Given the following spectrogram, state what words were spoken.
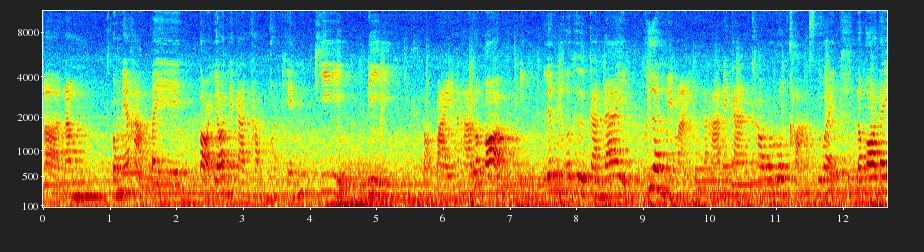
เอ่อนำตรงเนี้ยค่ะไปต่อยอดในการทำคอนเทนต์ที่ดีต่อไปนะคะแล้ว เพื่อนใหม่ๆนะคะในการเข้าร่วมคลาสด้วย แล้วก็ได้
